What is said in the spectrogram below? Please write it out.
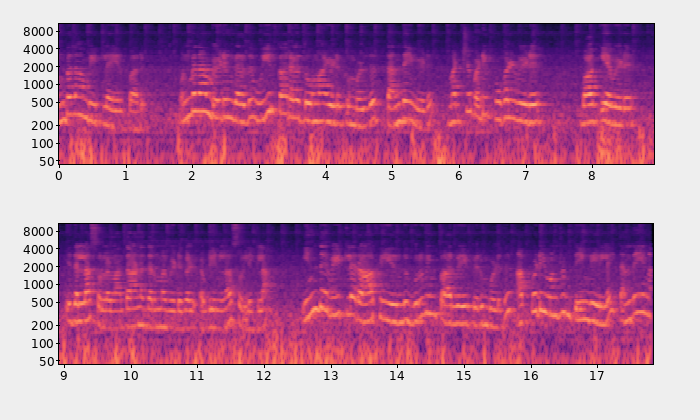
ஒன்பதாம் வீட்டில் இருப்பார். ஒன்பதாம் வீடுங்கிறது உயிர்காரகத்துவமாக எடுக்கும் பொழுது தந்தை வீடு மற்றபடி புகழ் வீடு பாக்கிய வீடு இதெல்லாம் சொல்லலாம். தான தர்ம வீடுகள் அப்படின்லாம் சொல்லிக்கலாம். இந்த வீட்டில் ராகு இருந்து குருவின் பார்வையை பெறும் பொழுது அப்படி ஒன்றும் தீங்கு இல்லை. தந்தையின்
